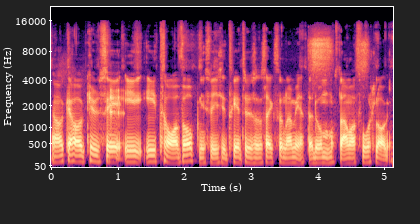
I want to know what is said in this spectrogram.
Jag kan ha QC i, i trav förhoppningsvis i 3600 meter. Då måste han vara svårslagen.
